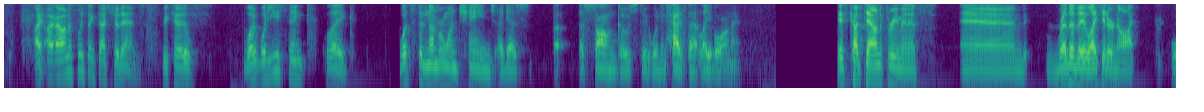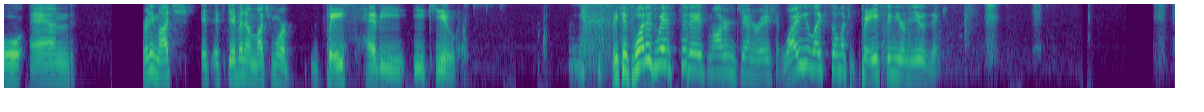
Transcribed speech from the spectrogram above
I, I honestly think that should end because what What do you think? Like, what's the number one change? I guess a, song goes through when it has that label on it. it's cut down to three minutes, and whether they like it or not, or and pretty much it's it's given a much more bass heavy EQ. Because what is with today's modern generation? Why do you like so much bass in your music?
